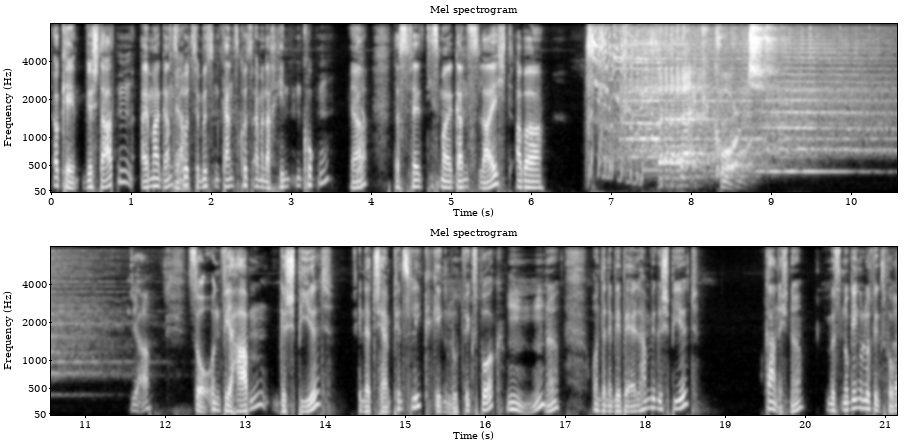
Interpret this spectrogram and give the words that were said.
Okay, wir starten einmal ganz Ja. kurz, wir müssen ganz kurz einmal nach hinten gucken. Ja, Ja. das fällt diesmal ganz leicht, aber Ja. so, und wir haben gespielt in der Champions League gegen Ludwigsburg Mhm. Ne? und in der BBL haben wir gespielt. Gar nicht, ne? Wir müssen nur gegen Ludwigsburg Äh,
